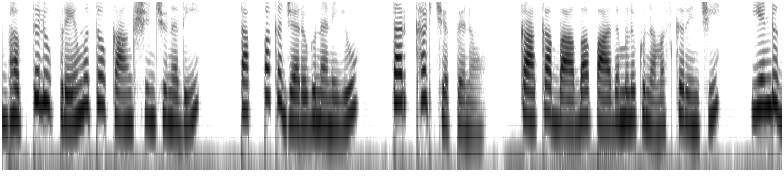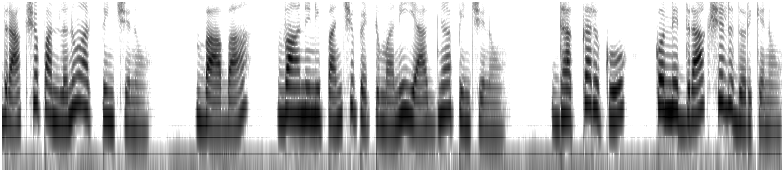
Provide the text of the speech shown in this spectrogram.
భక్తులు ప్రేమతో కాంక్షించునది తప్పక జరుగుననియు తర్ఖడ్ చెప్పెను. కాక బాబా పాదములకు నమస్కరించి ఎండు ద్రాక్ష పండ్లను అర్పించెను. బాబా వానిని పంచిపెట్టుమని యాజ్ఞాపించెను. ధక్కరుకు కొన్ని ద్రాక్షలు దొరికెను.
